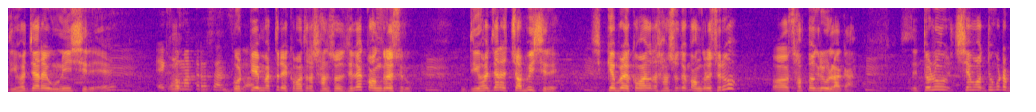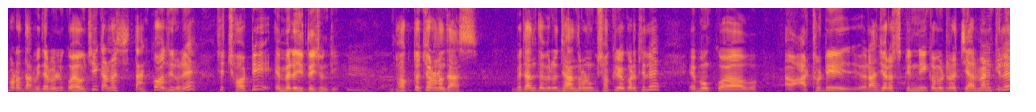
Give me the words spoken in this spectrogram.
দুই হাজার উনিশে ଗୋଟିଏ ମାତ୍ର ଏକମାତ୍ର ସାଂସଦ ଥିଲେ କଂଗ୍ରେସରୁ ଦୁଇ ହଜାର ଚବିଶରେ କେବଳ ଏକମାତ୍ର ସାଂସଦ କଂଗ୍ରେସରୁ ସପ୍ତଗିରି ଉଲାକା ତେଣୁ ସେ ମଧ୍ୟ ଗୋଟେ ବଡ଼ ଦାବିଦାର ବୋଲି କୁହାହେଉଛି କାରଣ ତାଙ୍କ ଅଧୀନରେ ସେ ଛଅଟି ଏମ୍ଏଲ୍ଏ ଜିତେଇଛନ୍ତି ଭକ୍ତଚରଣ ଦାସ বেদান্ত বিরোধী আন্দোলনকে সক্রিয় করে এবং আঠটি রাজ্যের স্ক্রিনিং কমিটির চেয়ারম্যান লে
